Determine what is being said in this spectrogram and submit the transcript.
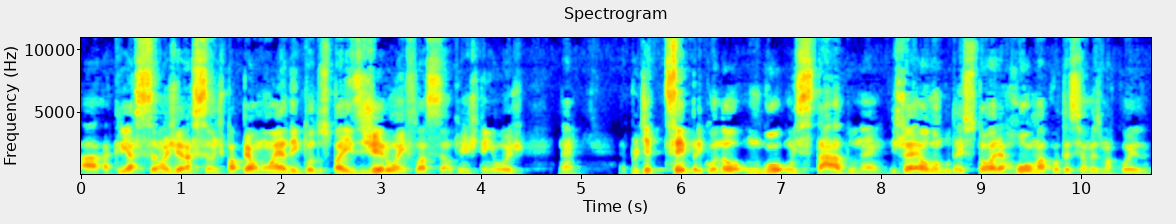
a, a, criação, a geração de papel moeda em todos os países gerou a inflação que a gente tem hoje, né? Porque sempre quando um, um Estado, né? Isso é ao longo da história. Roma aconteceu a mesma coisa.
